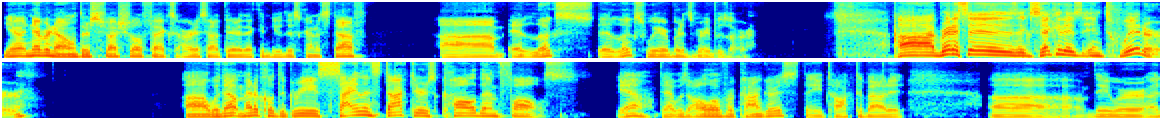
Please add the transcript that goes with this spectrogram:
yeah, I never know. There's special effects artists out there that can do this kind of stuff. Um, it looks, it looks weird, but it's very bizarre. Uh, Brenna says executives in Twitter uh, without medical degrees, silence doctors call them false. Yeah, that was all over Congress. They talked about it. Uh, they were uh,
